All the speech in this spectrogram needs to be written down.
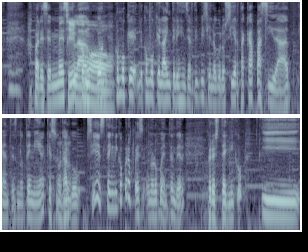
aparece mezclado como- con- como que como que la inteligencia artificial logró cierta capacidad que antes no tenía que es algo sí es técnico pero pues uno lo puede entender pero es técnico y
